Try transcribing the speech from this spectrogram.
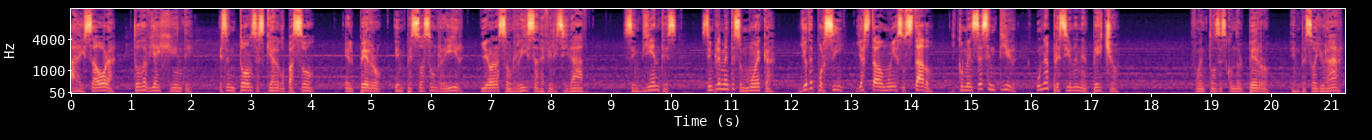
a esa hora, todavía hay gente. Es entonces que algo pasó. El perro empezó a sonreír y era una sonrisa de felicidad, sin dientes, simplemente su mueca. Yo de por sí ya estaba muy asustado y comencé a sentir una presión en el pecho. Fue entonces cuando el perro empezó a llorar.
